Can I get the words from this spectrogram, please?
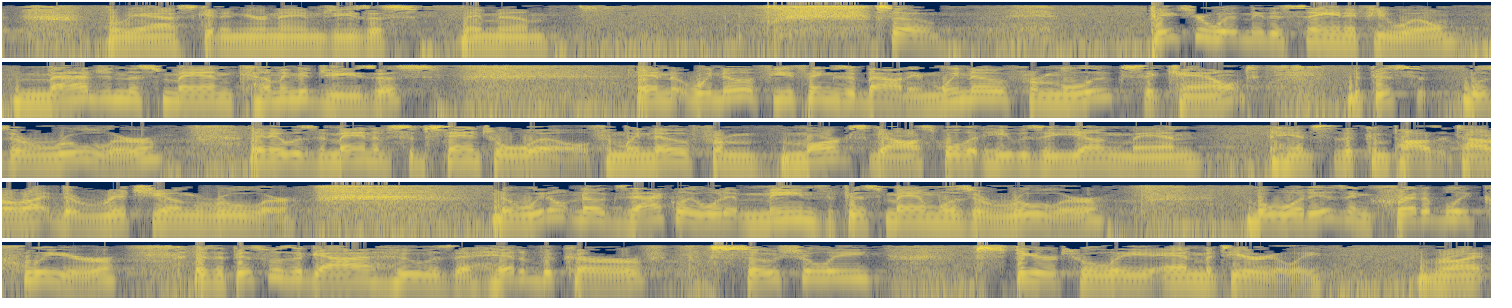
We ask it in your name, Jesus. Amen. So, picture with me the scene, if you will. Imagine this man coming to Jesus. And we know a few things about him. We know from Luke's account that this was a ruler and it was a man of substantial wealth. And we know from Mark's gospel that he was a young man, hence the composite title, right? The rich young ruler. Now, we don't know exactly what it means that this man was a ruler, but what is incredibly clear is that this was a guy who was ahead of the curve socially, spiritually, and materially. Right?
